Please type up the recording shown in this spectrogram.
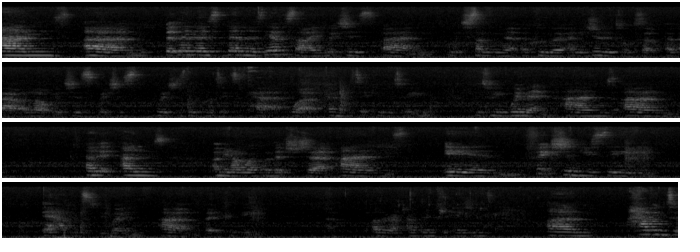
and um, but then there's then there's the other side, which is um, which is something that Akwugo Emejulu talks up about a lot, which is which is which is the politics of care work, and particularly between between women and um, and it and I mean I work on literature and in fiction you see it happens to be women, um, but it could be uh, other identifications. Having to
